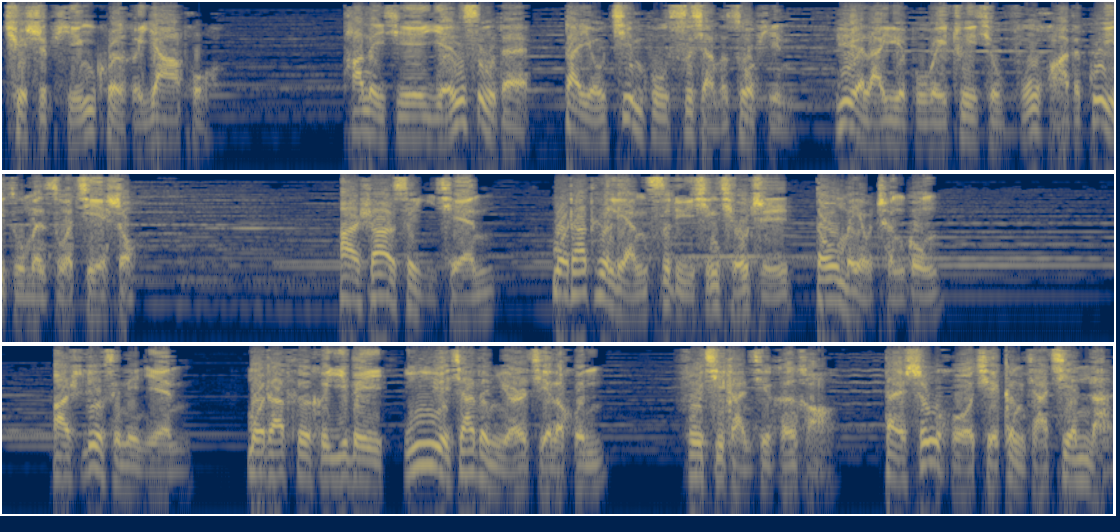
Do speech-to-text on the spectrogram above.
却是贫困和压迫。他那些严肃的、带有进步思想的作品，越来越不为追求浮华的贵族们所接受。二十二岁以前，莫扎特两次旅行求职都没有成功。二十六岁那年，莫扎特和一位音乐家的女儿结了婚，夫妻感情很好，但生活却更加艰难。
